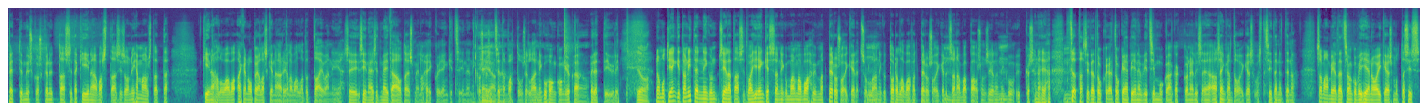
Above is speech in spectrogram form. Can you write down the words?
pettymys, koska nyt taas sitä Kiinaa vastaan, siis on ihan mahdollista, että Kiina haluaa aika nopealla skenaariolla vallata Taiwanin ja se, siinä ei sitten meitä auta, jos meillä on heikko jenkit siinä, niin koska sit se joo. tapahtuu sillä niin kuin Hongkong, joka joo. vedettiin yli. Joo. No mutta jenkit on itse niin kuin siellä taas sitten, vai Jenkissä on niin kuin maailman vahvimmat perusoikeudet, sulla mm. on niin kuin todella vahvat perusoikeudet, mm. sananvapaus on siellä mm. niin kuin ykkösenä ja mm. tota, sitä tukee, tukee pienen vitsin mukaan kakkonelissa ja asenkanto-oikeus vasta sitä nyt en ole samaa mieltä, että se on kovin hieno oikeus, mutta siis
